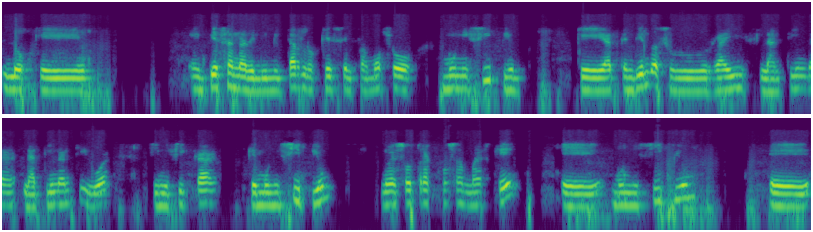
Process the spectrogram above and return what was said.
lo que empiezan a delimitar lo que es el famoso municipio, que atendiendo a su raíz latina, latina antigua, significa que municipio no es otra cosa más que eh, municipio eh,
